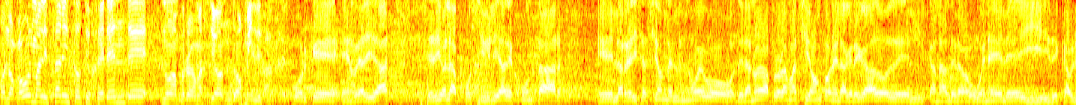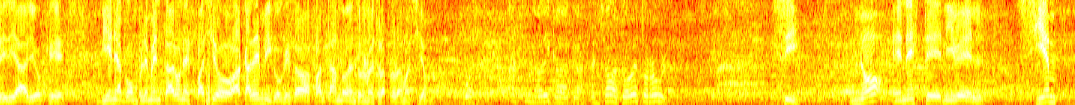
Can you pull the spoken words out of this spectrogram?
Bueno, Raúl Malizani, socio gerente, nueva programación 2016. Porque en realidad se dio la posibilidad de juntar eh, la realización del nuevo, de la nueva programación con el agregado del canal de la UNL y de Cable Diario, que viene a complementar un espacio académico que estaba faltando dentro de nuestra programación. Bueno, hace una década atrás, ¿pensaba todo esto, Raúl? Sí, no en este nivel. Siempre,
